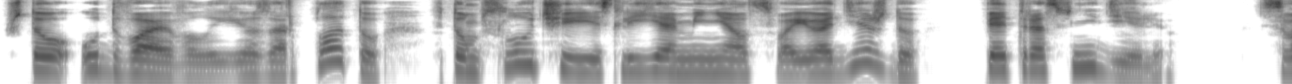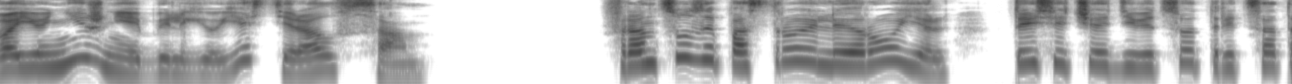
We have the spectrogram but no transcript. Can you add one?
что удваивало ее зарплату в том случае, если я менял свою одежду пять раз в неделю. Свое нижнее белье я стирал сам. Французы построили «Рояль» в 1930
